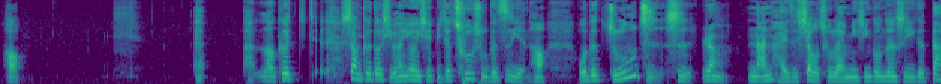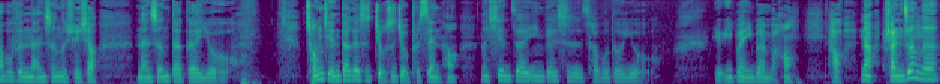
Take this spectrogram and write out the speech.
好，啊，老柯上课都喜欢用一些比较粗俗的字眼哈。我的主旨是让男孩子笑出来。明星工专是一个大部分男生的学校，男生大概有，从前大概是九十九 percent 哈，那现在应该是差不多有有一半一半吧哈。好，那反正呢，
